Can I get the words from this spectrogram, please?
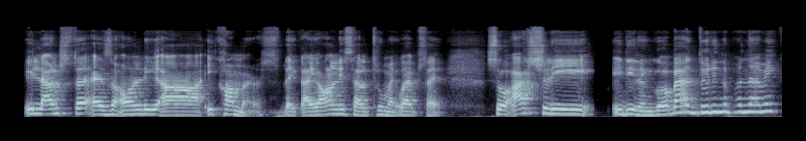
it launched as only uh, e-commerce. Like I only sell through my website. So actually, it didn't go bad during the pandemic.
